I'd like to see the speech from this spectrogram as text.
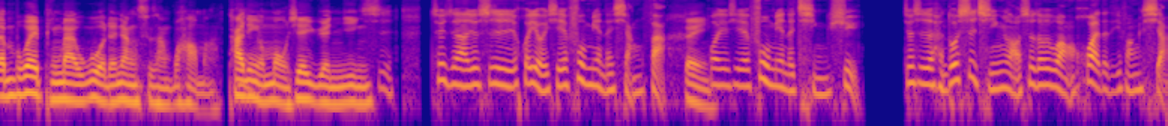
人不会平白无故的能量磁场不好嘛？他一定有某些原因。是，最主要就是会有一些负面的想法，对，或有一些负面的情绪。就是很多事情老是都是往坏的地方想，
